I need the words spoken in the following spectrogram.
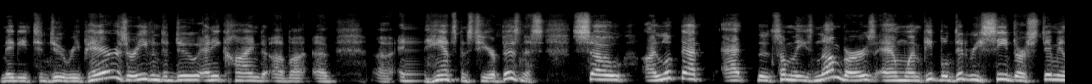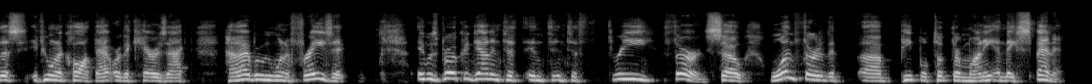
maybe to do repairs or even to do any kind of uh, uh, enhancements to your business. So I looked at at the, some of these numbers, and when people did receive their stimulus, if you want to call it that, or the CARES Act, however we want to phrase it, it was broken down into into, into three thirds. So one third of the uh, people took their money and they spent it.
